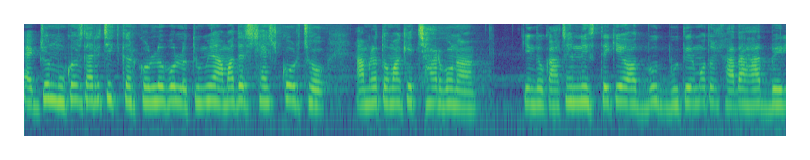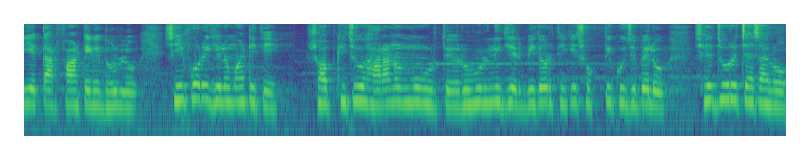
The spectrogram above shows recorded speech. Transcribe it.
একজন মুখোশধারী চিৎকার করল, বলল, তুমি আমাদের শেষ করছ, আমরা তোমাকে ছাড়বো না। কিন্তু গাছের নিচ থেকে অদ্ভুত ভূতের মতো সাদা হাত বেরিয়ে তার ফা টেনে ধরলো। সে পড়ে গেল মাটিতে। সব কিছু হারানোর মুহূর্তে রুহুল নিজের ভিতর থেকে শক্তি খুঁজে পেল। সে জোরে চেঁচালো,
